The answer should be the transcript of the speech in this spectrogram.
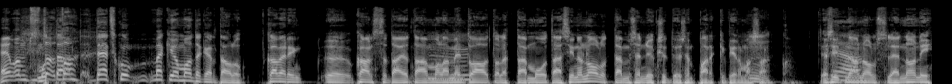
Ei, mutta siis Mutta to, to, tiedätkö, kun mäkin olen monta kertaa ollut kaverin ö, kanssa tai jotain, me ollaan menty autolle tai muuta, ja siinä on ollut tämmöisen yksityisen parkkifirman sakko. Ja sitten ne Joo. on ollut silleen, no niin,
